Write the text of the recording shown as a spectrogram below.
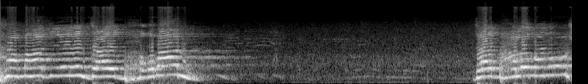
সমাজে যায় ভগবান, যায় ভালো মানুষ,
